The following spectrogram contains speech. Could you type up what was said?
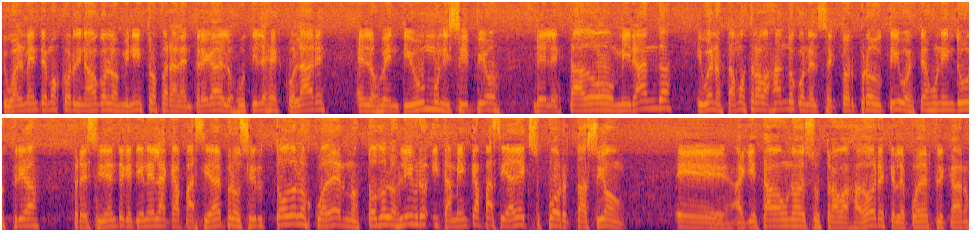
Igualmente hemos coordinado con los ministros para la entrega de los útiles escolares en los 21 municipios del estado Miranda. Y bueno, estamos trabajando con el sector productivo. Esta es una industria, presidente, que tiene la capacidad de producir todos los cuadernos, todos los libros y también capacidad de exportación. Eh, aquí estaba uno de sus trabajadores que le puede explicar.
